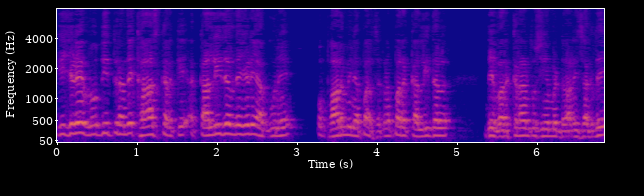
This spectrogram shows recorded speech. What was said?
ਕਿ ਜਿਹੜੇ ਵਿਰੋਧੀ ਧਿਰਾਂ ਦੇ ਖਾਸ ਕਰਕੇ ਅਕਾਲੀ ਦਲ ਦੇ ਜਿਹੜੇ ਆਗੂ ਨੇ, ਉਹ ਫਾਰਮ ਹੀ ਨਾ ਭਰ ਸਕਣ, ਪਰ ਅਕਾਲੀ ਦਲ ਦੇ ਵਰਕਰਾਂ ਨੂੰ ਤੁਸੀਂ ਐਵੇਂ ਡਰਾ ਨਹੀਂ ਸਕਦੇ।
